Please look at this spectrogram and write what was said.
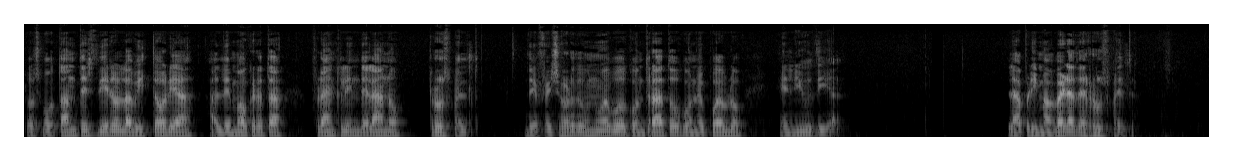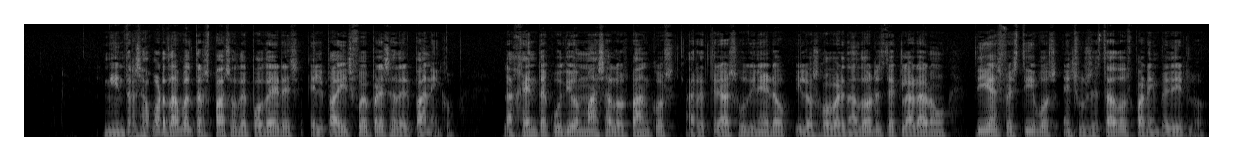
los votantes dieron la victoria al demócrata Franklin Delano Roosevelt, defensor de un nuevo contrato con el pueblo, el New Deal. La primavera de Roosevelt. Mientras aguardaba el traspaso de poderes, el país fue presa del pánico. La gente acudió más a los bancos a retirar su dinero y los gobernadores declararon días festivos en sus estados para impedirlo.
